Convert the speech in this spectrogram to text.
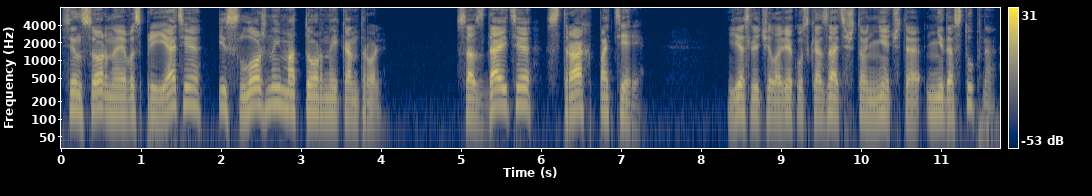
сенсорное восприятие и сложный моторный контроль. Создайте страх потери. Если человеку сказать, что нечто недоступно,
